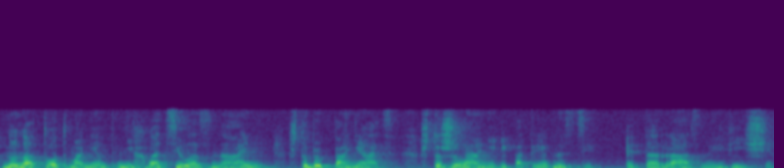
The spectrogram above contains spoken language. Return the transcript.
но на тот момент не хватило знаний, чтобы понять, что желания и потребности – это разные вещи.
